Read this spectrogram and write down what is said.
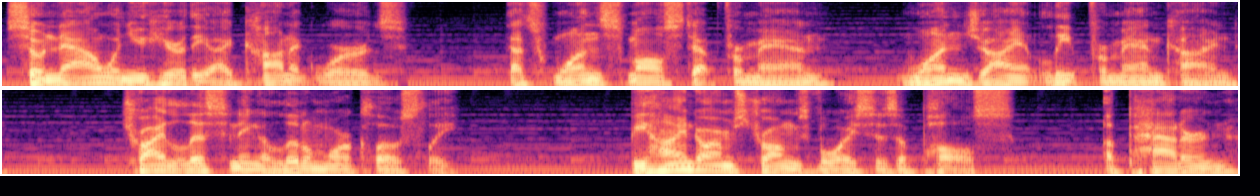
So now when you hear the iconic words, that's one small step for man, one giant leap for mankind, try listening a little more closely. Behind Armstrong's voice is a pulse, a pattern,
